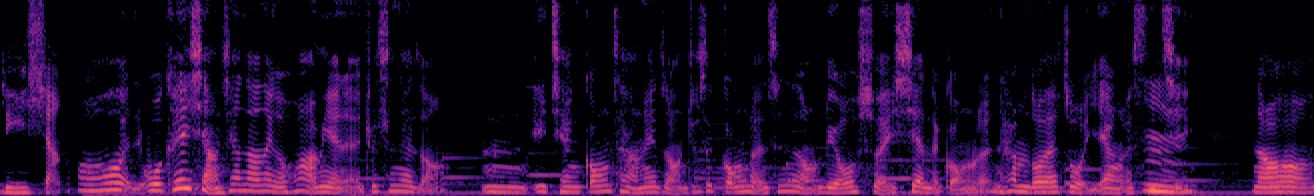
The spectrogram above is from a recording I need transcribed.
理想哦，我可以想象到那个画面呢，就是那种，嗯，以前工厂那种，就是工人是那种流水线的工人，他们都在做一样的事情，嗯、然后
